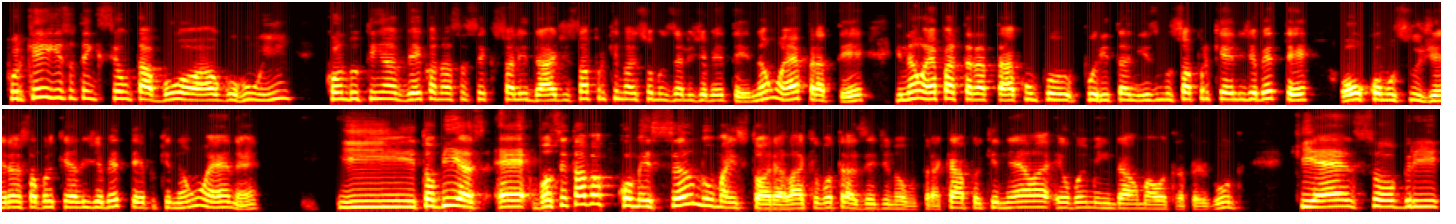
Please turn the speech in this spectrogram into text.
Por que isso tem que ser um tabu ou algo ruim quando tem a ver com a nossa sexualidade só porque nós somos LGBT? Não é para ter e não é para tratar com puritanismo só porque é LGBT ou como sujeira só porque é LGBT, porque não é, né? E, Tobias, é, você estava começando uma história lá que eu vou trazer de novo para cá, porque nela eu vou emendar uma outra pergunta, que é sobre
